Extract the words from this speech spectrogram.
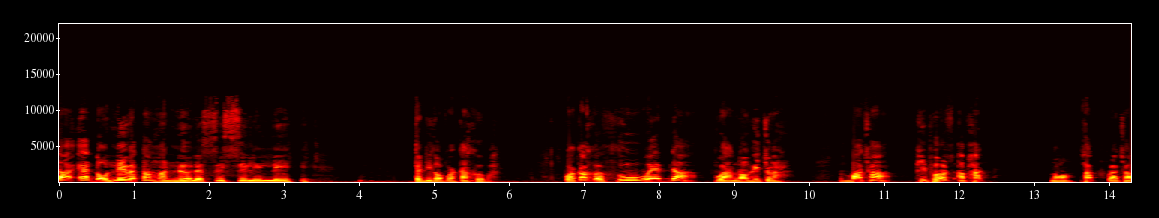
ဒအဲ့တော့နေဝတမနလေစီစီလီလီတဒီတော့ပကခပါပကခသူဝဒပဝနောဂိချလာဘာချာ peoples အဖက်နော်ဖက်ประชา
